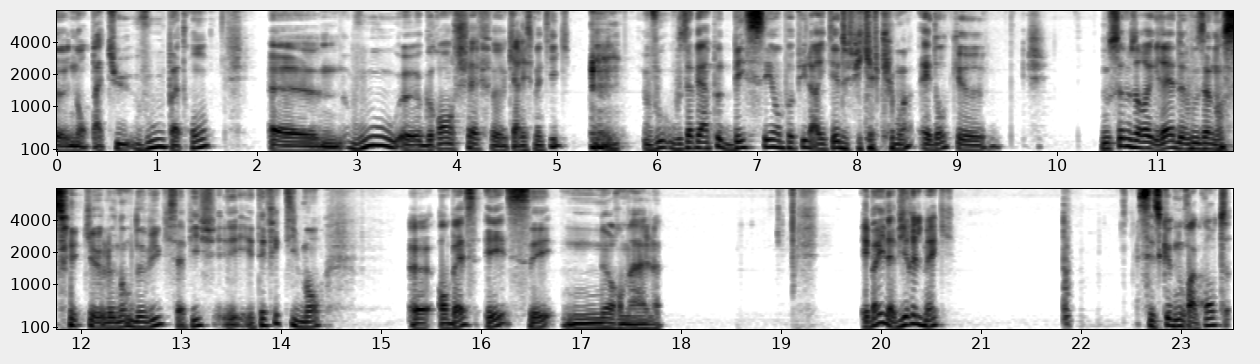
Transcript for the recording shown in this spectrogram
Euh, non, pas tu, vous, patron, euh, vous, grand chef charismatique, vous, vous avez un peu baissé en popularité depuis quelques mois, et donc nous sommes au regret de vous annoncer que le nombre de vues qui s'affiche est effectivement euh, en baisse et c'est normal. Et eh ben il a viré le mec. C'est ce que nous raconte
